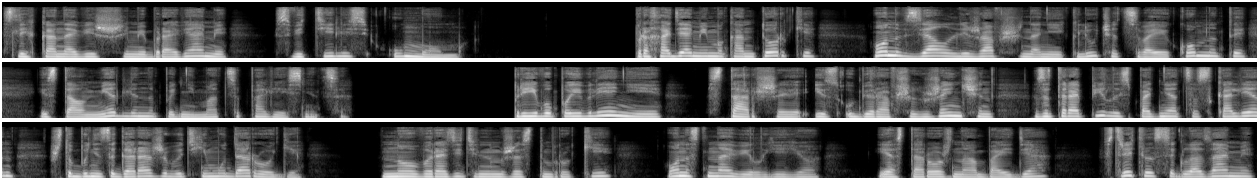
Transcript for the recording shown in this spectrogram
слегка нависшими бровями светились умом. Проходя мимо конторки, он взял лежавший на ней ключ от своей комнаты и стал медленно подниматься по лестнице. При его появлении старшая из убиравших женщин заторопилась подняться с колен, чтобы не загораживать ему дороги, но выразительным жестом руки он остановил ее и осторожно обойдя, встретился глазами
